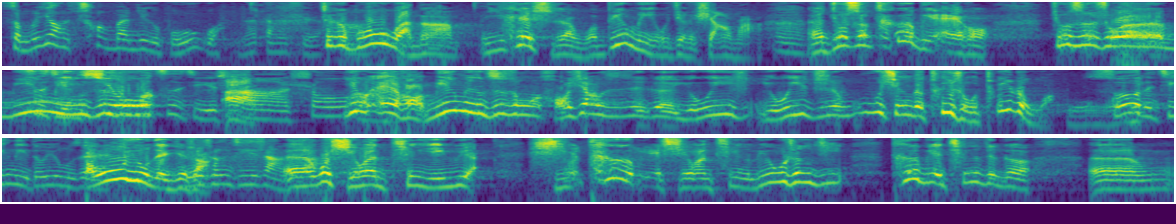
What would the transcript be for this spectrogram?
怎么要创办这个博物馆呢？当时这个博物馆呢，一开始啊，我并没有这个想法，呃，就是特别爱好，就是说冥冥之中自己啊收，因为爱好，冥冥之中好像是这个有一有一只无形的推手推着我，所有的精力都用在都用在这上，留声机上。呃，我喜欢听音乐，喜欢特别喜欢听留声机，特别听这个嗯。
